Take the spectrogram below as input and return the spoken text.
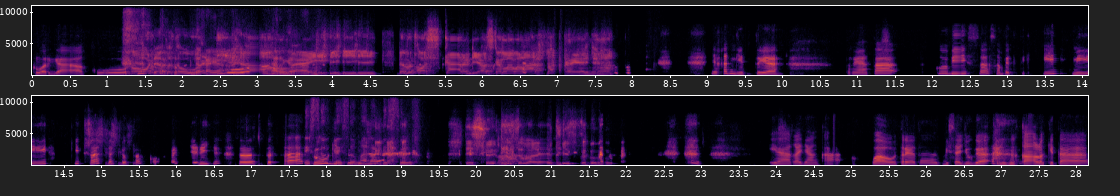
keluarga aku. Oh, dapat award kayak dia. Oh, penghargaan. baik. Dapat Oscar dia, Oscar lama lata kayaknya. Ya kan gitu ya. Ternyata gue bisa sampai titik ini. Gimana dong aku kan jadinya eh, terharu Tisu, gitu. tisu, mana tisu? Tisu, tisu boleh tisu. Ya gak nyangka. Wow, ternyata bisa juga kalau kita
